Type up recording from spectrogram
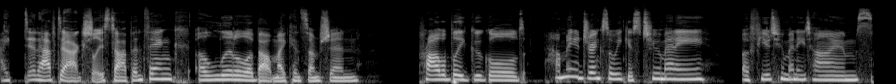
I did have to actually stop and think a little about my consumption. Probably Googled how many drinks a week is too many, a few too many times.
